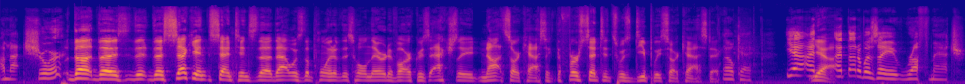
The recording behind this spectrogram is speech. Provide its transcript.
I'm not sure. The, the the the second sentence, the that was the point of this whole narrative arc, was actually not sarcastic. The first sentence was deeply sarcastic. Okay. Yeah, I, Yeah. I thought it was a rough match.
